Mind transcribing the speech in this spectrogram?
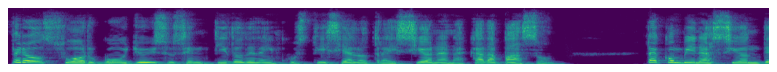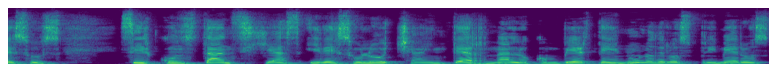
pero su orgullo y su sentido de la injusticia lo traicionan a cada paso, la combinación de sus circunstancias y de su lucha interna lo convierte en uno de los primeros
